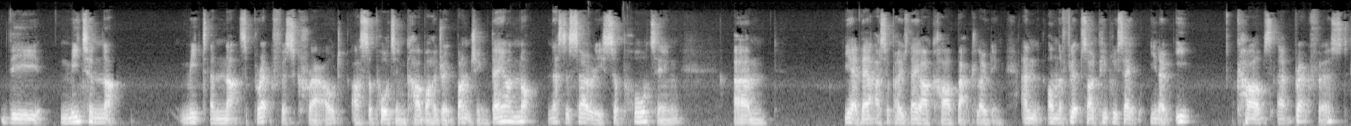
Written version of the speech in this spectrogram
the meat and nut meat and nuts breakfast crowd are supporting carbohydrate bunching. They are not necessarily supporting um, yeah, I suppose they are carb backloading. And on the flip side, people who say, you know, eat carbs at breakfast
